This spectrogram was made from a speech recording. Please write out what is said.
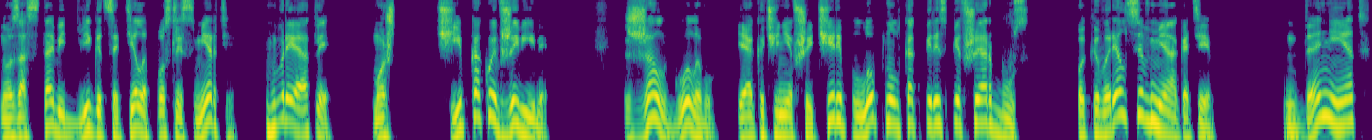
но заставить двигаться тело после смерти Вряд ли. Может, чип какой вживили? Сжал голову, и окоченевший череп лопнул, как переспевший арбуз. Поковырялся в мякоти. Да нет,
